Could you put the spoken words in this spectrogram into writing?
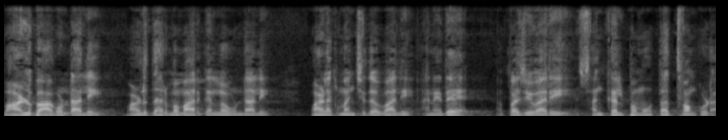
వాళ్ళు బాగుండాలి వాళ్ళు ధర్మ మార్గంలో ఉండాలి వాళ్ళకి మంచిదవ్వాలి అనేదే అప్పాజీ వారి సంకల్పము తత్వం కూడా.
